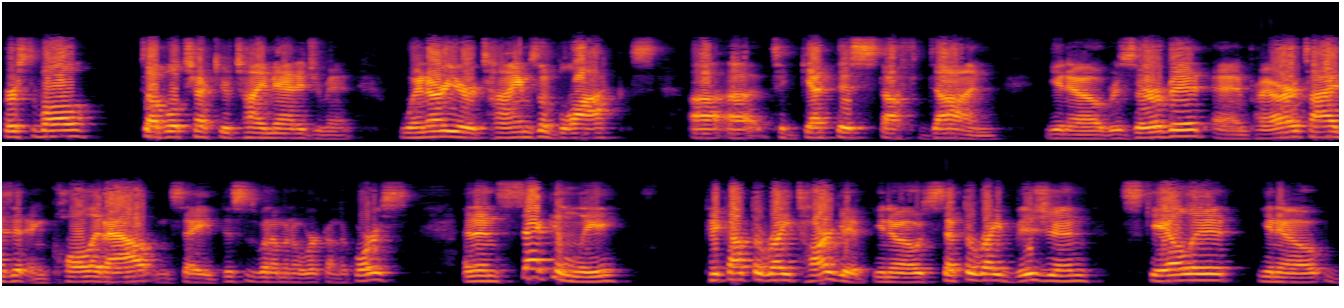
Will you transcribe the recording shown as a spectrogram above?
First of all, double check your time management. When are your times of blocks uh, uh, to get this stuff done? you know, reserve it and prioritize it and call it out and say, this is what I'm going to work on the course. And then, secondly, pick out the right target, you know, set the right vision, scale it, you know,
